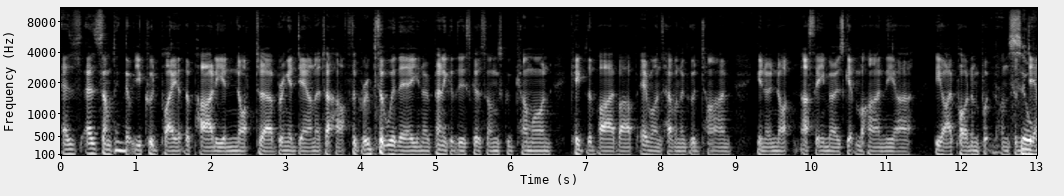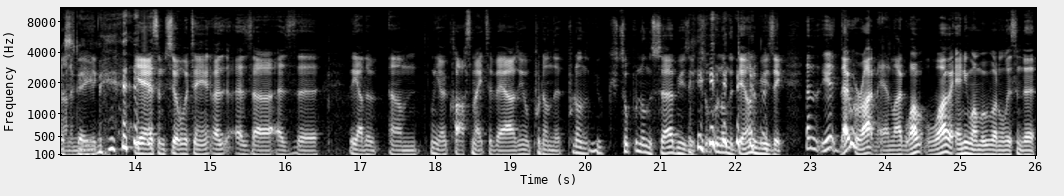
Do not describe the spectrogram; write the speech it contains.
as as something that you could play at the party and not uh, bring it down to half the group that were there. You know, Panic at the Disco songs could come on, keep the vibe up, everyone's having a good time. You know, not us emos getting behind the uh, the iPod and putting on some downer music. yeah, some Silverstein as as, uh, as the the other um, you know classmates of ours, you know, put on the put on stop putting on the sad music, stop putting on the downer music, and yeah, they were right, man. Like, why why anyone would want to listen to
